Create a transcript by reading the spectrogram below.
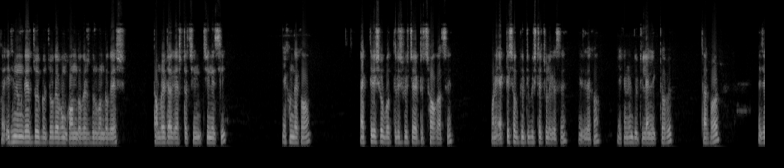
ইথিনন গ্যাস, জৈব যোগ এবং গন্ধ গ্যাস, দুর্গন্ধ গ্যাস। তো আমরা এটা গ্যাসটা চিনেছি। এখন দেখো, একত্রিশ ও বত্রিশ পৃষ্ঠায় একটা ছক আছে। মানে একটি ছক দুইটি পৃষ্ঠায় চলে গেছে। এই যে দেখো, এখানে দুইটি লাইন লিখতে হবে। তারপর এই যে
